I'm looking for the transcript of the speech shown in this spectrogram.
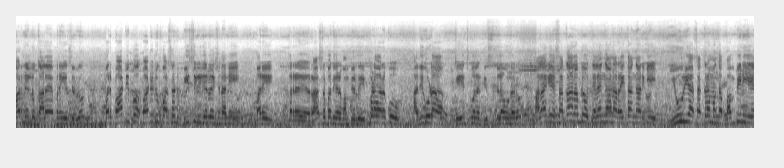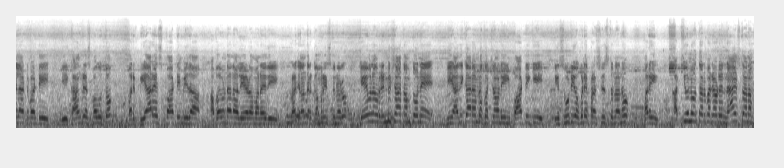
ఆరు నెలలు కాలయాపన చేసారు మరి forty forty two percent BC reservation అని మరి మరి రాష్ట్రపతి గారు పంపారు ఇప్పటి వరకు అది కూడా చేయించుకోలేని దుస్థితిలో ఉన్నారు. అలాగే సకాలంలో తెలంగాణ రైతాంగానికి యూరియా సక్రమంగా పంపిణీ చేయలేటువంటి ఈ కాంగ్రెస్ ప్రభుత్వం మరి బీఆర్ఎస్ పార్టీ మీద అభయండనాలు వేయడం అనేది ప్రజలందరూ గమనిస్తున్నారు. కేవలం రెండు శాతంతోనే ఈ అధికారంలోకి వచ్చిన ఈ పార్టీకి ఈ సూటి ఒకటే ప్రశ్నిస్తున్నాను. మరి అత్యున్నతమైనటువంటి న్యాయస్థానం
